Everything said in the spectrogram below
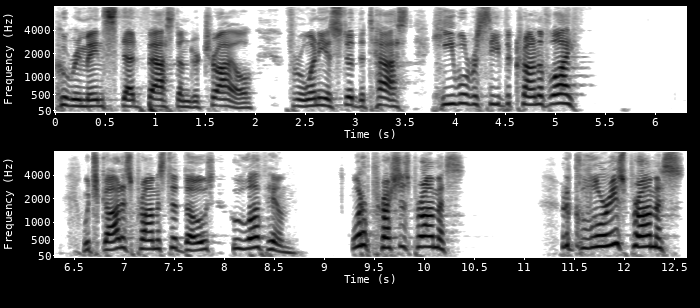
who remains steadfast under trial, for when he has stood the test, he will receive the crown of life, which God has promised to those who love him. What a precious promise! What a glorious promise!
